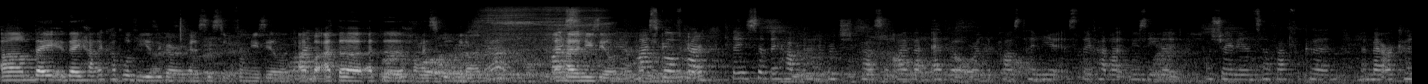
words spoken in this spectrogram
Um, they they had a couple of years ago an assistant from New Zealand at, at the at the high school that I'm at. They had a New Zealander. Yeah, my school had, they said they haven't had a British person either ever or in the past 10 years. They've had like New Zealand, Australian, South African, American.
